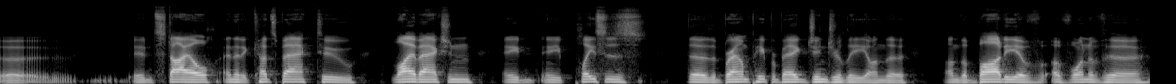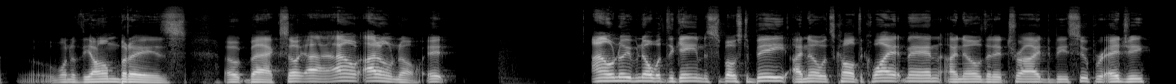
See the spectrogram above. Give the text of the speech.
uh, in style, and then it cuts back to live action, and he, and he places the the brown paper bag gingerly on the on the body of of one of the one of the hombres out back. So I, I don't I don't know it. I don't even know what the game is supposed to be. I know it's called The Quiet Man. I know that it tried to be super edgy,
